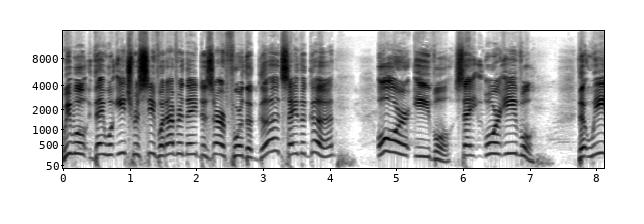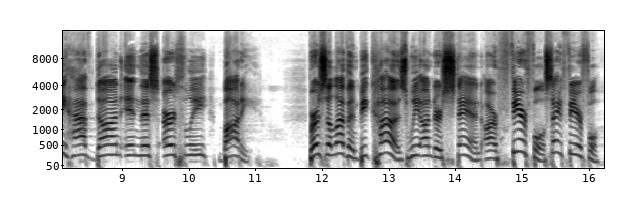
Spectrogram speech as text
We will, they will each receive whatever they deserve for the good, say the good, or evil, say or evil, that we have done in this earthly body. Verse 11, because we understand, are fearful, say fearful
